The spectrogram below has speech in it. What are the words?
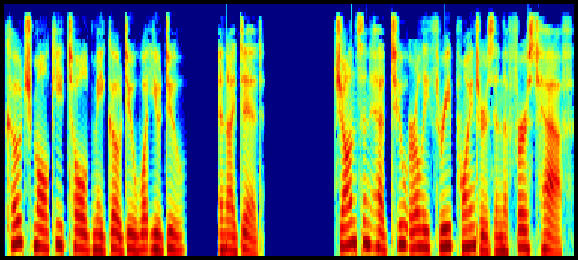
Coach Mulkey told me go do what you do, and I did. Johnson had two early three-pointers in the first half.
